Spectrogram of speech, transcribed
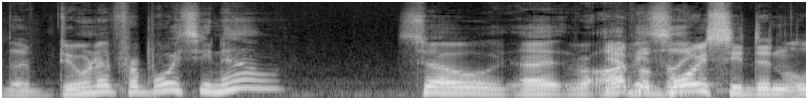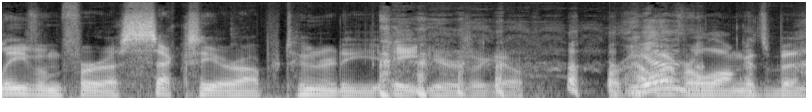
they're doing it for Boise now. So uh, Yeah, but Boise didn't leave him for a sexier opportunity eight years ago, or Yeah. however long it's been.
